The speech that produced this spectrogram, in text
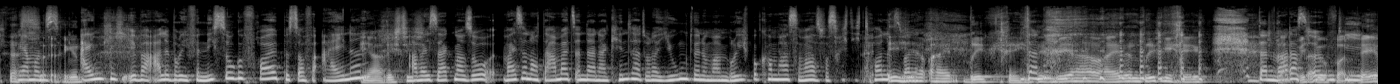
Wir haben uns Das Ding. eigentlich über alle Briefe nicht so gefreut, bis auf einen. Ja, richtig. Aber ich sag mal so, weißt du noch damals in deiner Kindheit oder Jugend, wenn du mal einen Brief bekommen hast, dann war das was richtig Tolles. Ich habe einen Brief gekriegt. Dann- Wir haben einen Brief gekriegt. dann war das irgendwie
